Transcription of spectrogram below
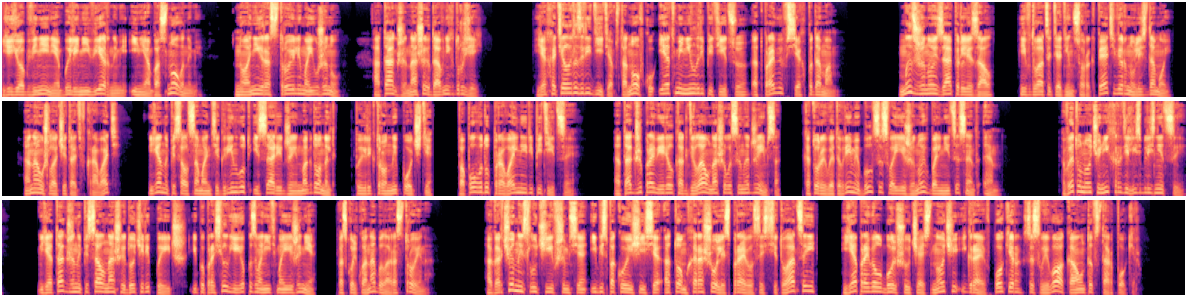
Ее обвинения были неверными и необоснованными, но они расстроили мою жену, а также наших давних друзей. Я хотел разрядить обстановку и отменил репетицию, отправив всех по домам. Мы с женой заперли зал и в 21.45 вернулись домой. Она ушла читать в кровать. Я написал Саманте Гринвуд и Саре Джейн Макдональд по электронной почте по поводу провальной репетиции, а также проверил, как дела у нашего сына Джеймса, который в это время был со своей женой в больнице Сент-Энн. В эту ночь у них родились близнецы. Я также написал нашей дочери Пейдж и попросил ее позвонить моей жене, поскольку она была расстроена. Огорченный случившимся и беспокоящийся о том, хорошо ли справился с ситуацией, я провел большую часть ночи, играя в покер со своего аккаунта в Star Poker.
